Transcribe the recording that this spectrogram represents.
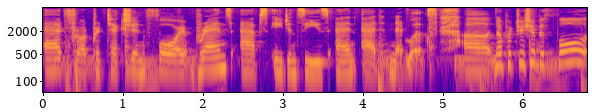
ad fraud protection for brands, apps, agencies, and ad networks. Uh, now, Patricia, before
